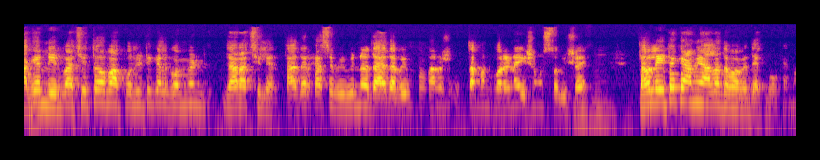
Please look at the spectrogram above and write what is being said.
আগে নির্বাচিত বা পলিটিক্যাল গভর্নমেন্ট যারা ছিলেন তাদের কাছে বিভিন্ন দায় দাবি মানুষ উত্থাপন করে না এই সমস্ত বিষয়। তাহলে এটাকে আমি আলাদাভাবে দেখব কেন?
